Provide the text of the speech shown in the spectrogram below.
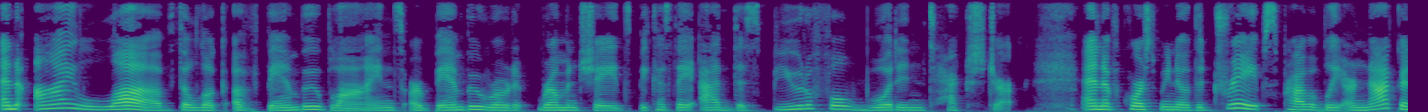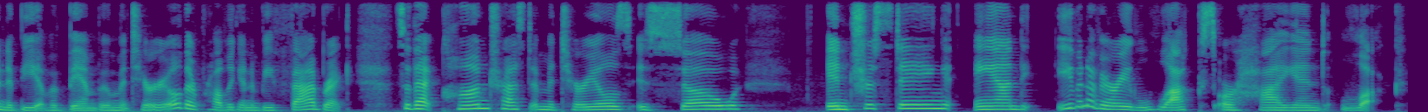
And I love the look of bamboo blinds or bamboo Roman shades because they add this beautiful wooden texture. And of course, we know the drapes probably are not going to be of a bamboo material, they're probably going to be fabric. So that contrast of materials is so interesting and even a very luxe or high end look.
